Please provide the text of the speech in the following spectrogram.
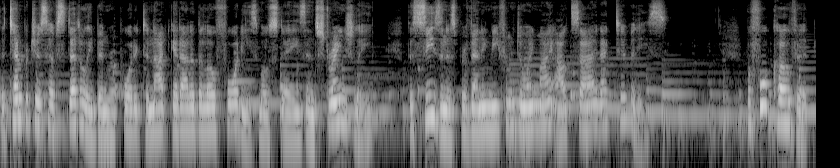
The temperatures have steadily been reported to not get out of the low 40s most days, and strangely, the season is preventing me from doing my outside activities. Before COVID,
